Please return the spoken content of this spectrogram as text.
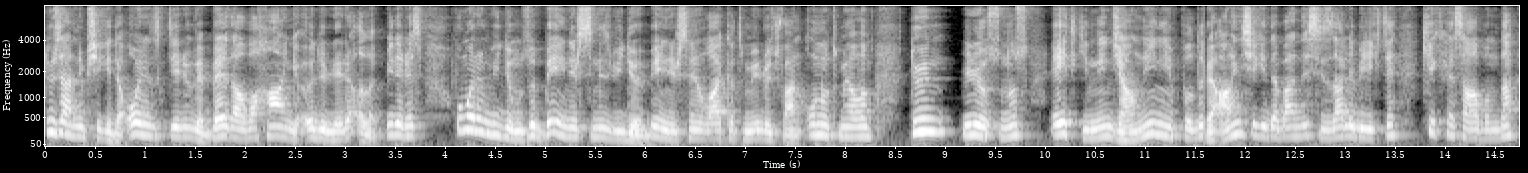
düzenli bir şekilde oynadık diyelim ve bedava hangi ödülleri alabiliriz. Umarım videomuzu beğenirsiniz. Videoyu beğenirseniz like atmayı lütfen unutmayalım. Dün biliyorsunuz etkinliğin canlı yayını yapıldı ve aynı şekilde ben de sizlerle birlikte Kick hesabımda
